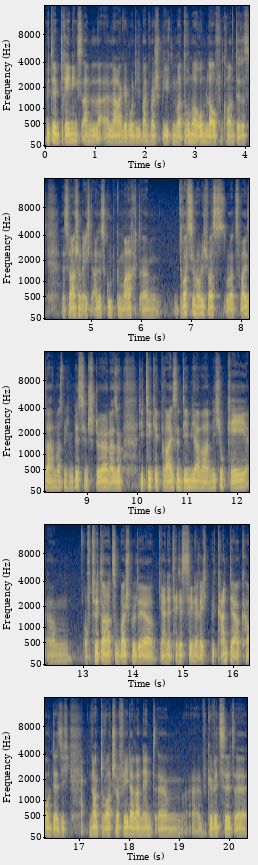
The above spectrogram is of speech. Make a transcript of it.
mit dem Trainingsanlage, wo die manchmal spielten, mal drumherum laufen konnte, das, das war schon echt alles gut gemacht. Ähm, trotzdem habe ich was oder zwei Sachen, was mich ein bisschen stören. Also die Ticketpreise in dem Jahr waren nicht okay. Ähm, auf Twitter hat zum Beispiel der, ja, in der Tennisszene recht bekannte Account, der sich Not Roger Federer nennt, ähm, äh, gewitzelt. Äh,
